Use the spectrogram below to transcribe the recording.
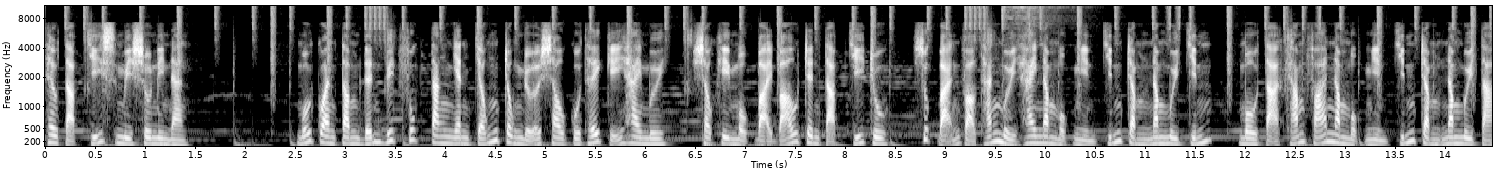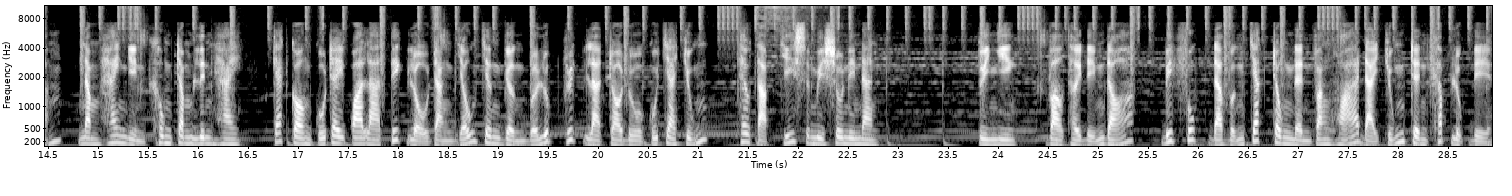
theo tạp chí Smithsonian. Mối quan tâm đến Bigfoot tăng nhanh chóng trong nửa sau của thế kỷ 20, sau khi một bài báo trên tạp chí True, xuất bản vào tháng 12 năm 1959, mô tả khám phá năm 1958, năm 2002, các con của Ray Walla tiết lộ rằng dấu chân gần Blue Creek là trò đùa của cha chúng, theo tạp chí Smithsonian. Tuy nhiên, vào thời điểm đó, Bigfoot đã vững chắc trong nền văn hóa đại chúng trên khắp lục địa.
